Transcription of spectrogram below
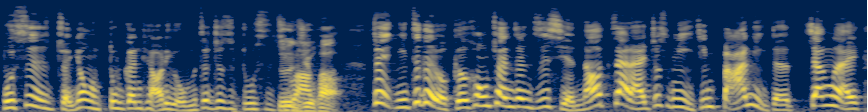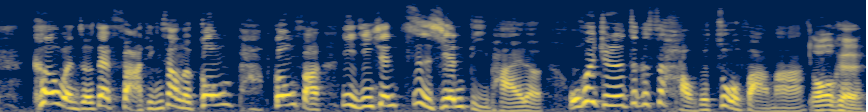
不是准用都跟条例，我们这就是都市计划，对你这个有隔空传证之嫌，然后再来就是你已经把你的将来柯文哲在法庭上的攻攻防，你已经先自先底牌了，我会觉得这个是好的做。做法吗？OK，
